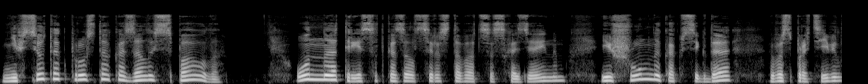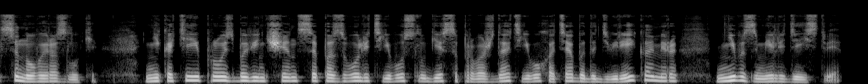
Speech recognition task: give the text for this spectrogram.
Не все так просто оказалось с Пауло. Он наотрез отказался расставаться с хозяином и шумно, как всегда, воспротивился новой разлуке. Никакие просьбы Винченца позволить его слуге сопровождать его хотя бы до дверей камеры не возымели действия.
